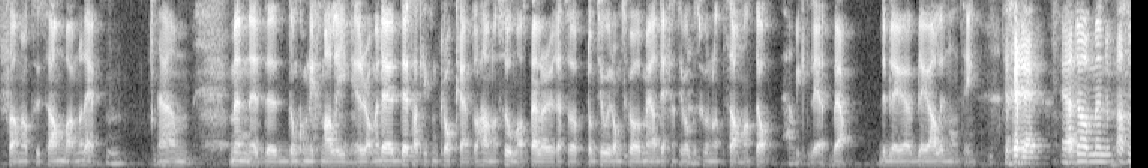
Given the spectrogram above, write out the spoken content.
för mig också i samband med det. Ehm, men eh, de, de kom liksom aldrig in i det då. Men det, det satt liksom klockrent och han och Zuma spelade ju rätt så... De tog ju de två mer defensiva positionerna tillsammans då. Ja. Vilket, ja, det blev blev ju aldrig någonting. Det ska bli... Ja, då, men alltså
